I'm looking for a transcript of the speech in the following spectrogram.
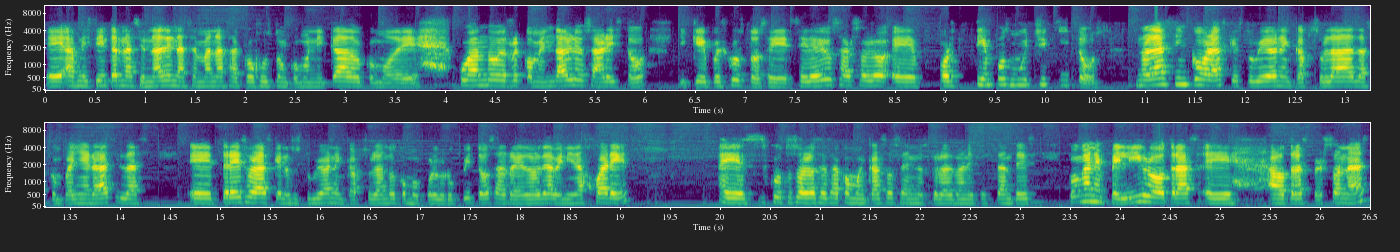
Eh, Amnistía Internacional en la semana sacó justo un comunicado como de cuándo es recomendable usar esto y que pues justo se, debe usar solo eh, por tiempos muy chiquitos no las cinco horas que estuvieron encapsuladas las compañeras y las eh, tres horas que nos estuvieron encapsulando como por grupitos alrededor de Avenida Juárez. Es justo solo se usa como en casos en los que los manifestantes pongan en peligro eh, a otras personas.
